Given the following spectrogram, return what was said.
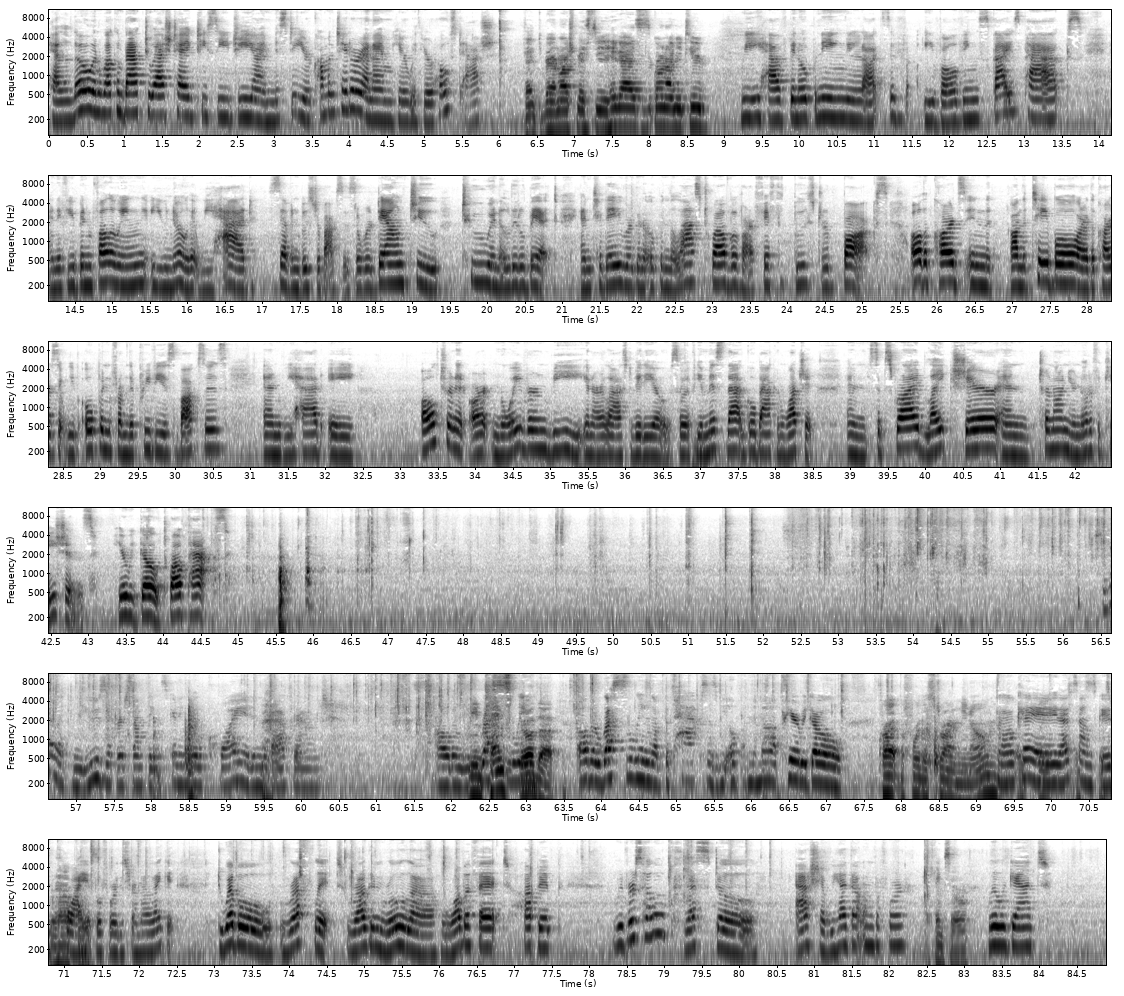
Hello and welcome back to Ash Tag TCG. I'm Misty, your commentator, and I'm here with your host, Ash. Thank you very much, Misty. Hey guys, what's going on YouTube? We have been opening lots of Evolving Skies packs, and if you've been following, you know that we had seven booster boxes. So we're down to two in a little bit, and today we're going to open the last 12 of our fifth booster box. All the cards in the on the table are the cards that we've opened from the previous boxes, and we had a alternate art Noivern V in our last video. So if you missed that, go back and watch it. And subscribe, like, share, and turn on your notifications. Here we go, 12 packs. Should have like music or something. It's getting a little quiet in the background. All the, The build-up. all the rustling of the packs as we open them up. Here we go. Quiet before the storm, you know? Okay, Like, that sounds good. Quiet happens. before the storm. I like it. Dwebble, Rufflet, Roggenrola, Wobbuffet, Hoppip, Reverse Hollow Crystal. Ash, have we had that one before? I think so. Lilligant,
